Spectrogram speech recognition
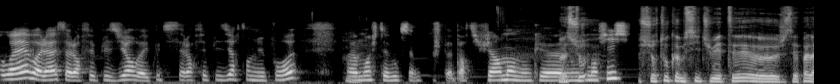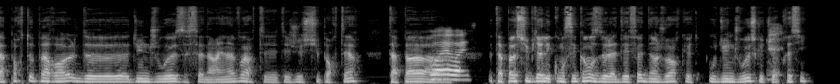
ouais, voilà, ça leur fait plaisir. Bah écoute, si ça leur fait plaisir, tant mieux pour eux. Moi, je t'avoue que ça me touche pas particulièrement, donc, bah, donc je m'en fiche. Surtout comme si tu étais, je sais pas, la porte-parole d'une joueuse. Ça n'a rien à voir. T'es es juste supporter. T'as pas, ouais, ouais. t'as pas subir les conséquences de la défaite d'un joueur que, ou d'une joueuse que tu apprécies.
